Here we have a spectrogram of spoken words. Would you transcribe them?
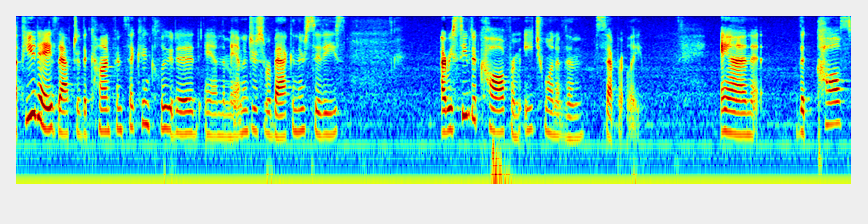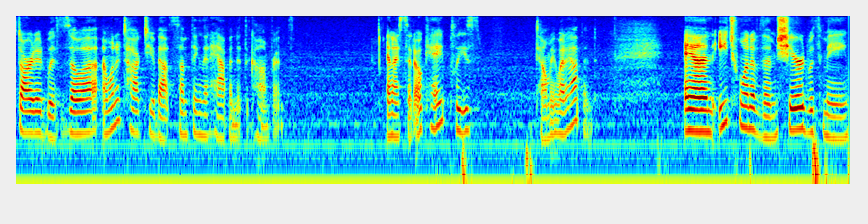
A few days after the conference had concluded and the managers were back in their cities, I received a call from each one of them separately. And the call started with Zoa, I want to talk to you about something that happened at the conference. And I said, okay, please tell me what happened. And each one of them shared with me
